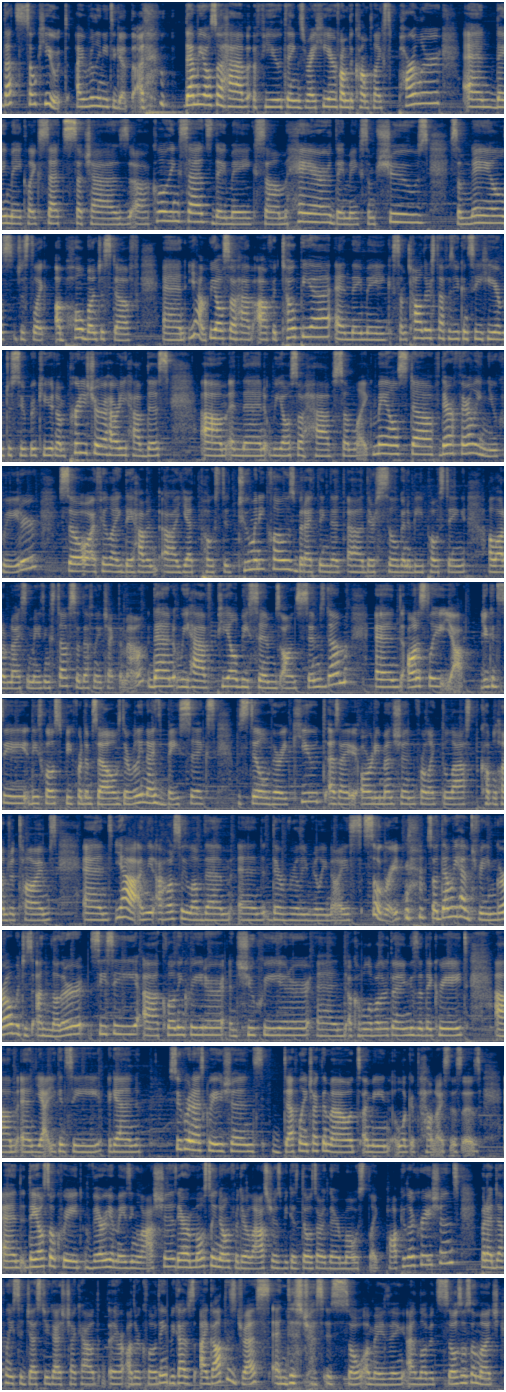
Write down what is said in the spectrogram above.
that's so cute. I really need to get that. Then we also have a few things right here from the Complex Parlor and they make like sets such as uh, clothing sets, they make some hair, they make some shoes, some nails, just like a whole bunch of stuff. And yeah, we also have Outfitopia and they make some toddler stuff as you can see here, which is super cute. And I'm pretty sure I already have this. Um, and then we also have some like male stuff. They're a fairly new creator, so I feel like they haven't uh, yet posted too many clothes, but I think that uh, they're still gonna be posting a lot of nice, amazing stuff, so definitely check them out. Then we have PLB Sims on Simsdom, and honestly, yeah, you can see these clothes speak for themselves. They're really nice basics, but still very cute, as I already mentioned for like the last couple hundred times. And yeah, I mean, I honestly love them and they're really, really nice. So great. so then we have Dream Girl, which is another CC uh, clothing creator and shoe creator and a couple of other things that they create. Um, and yeah, you can see again, Super nice creations, definitely check them out. I mean, look at how nice this is. And they also create very amazing lashes. They are mostly known for their lashes because those are their most like popular creations, but I definitely suggest you guys check out their other clothing because I got this dress and this dress is so amazing. I love it so, so, so much.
